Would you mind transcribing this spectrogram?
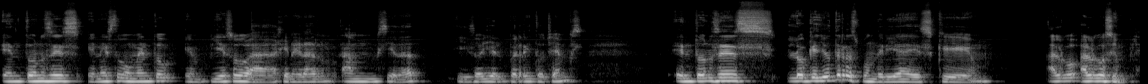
Entonces, en este momento empiezo a generar ansiedad y soy el perrito Champs. Entonces, lo que yo te respondería es que algo, algo simple.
